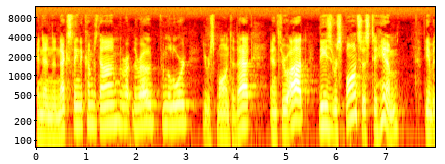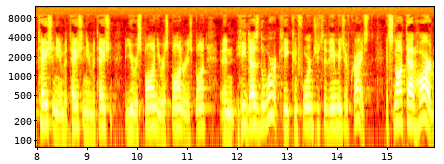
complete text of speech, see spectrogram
and then the next thing that comes down the road from the Lord, you respond to that. And throughout these responses to Him, the invitation, the invitation, the invitation, you respond, you respond, respond, and He does the work. He conforms you to the image of Christ. It's not that hard.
